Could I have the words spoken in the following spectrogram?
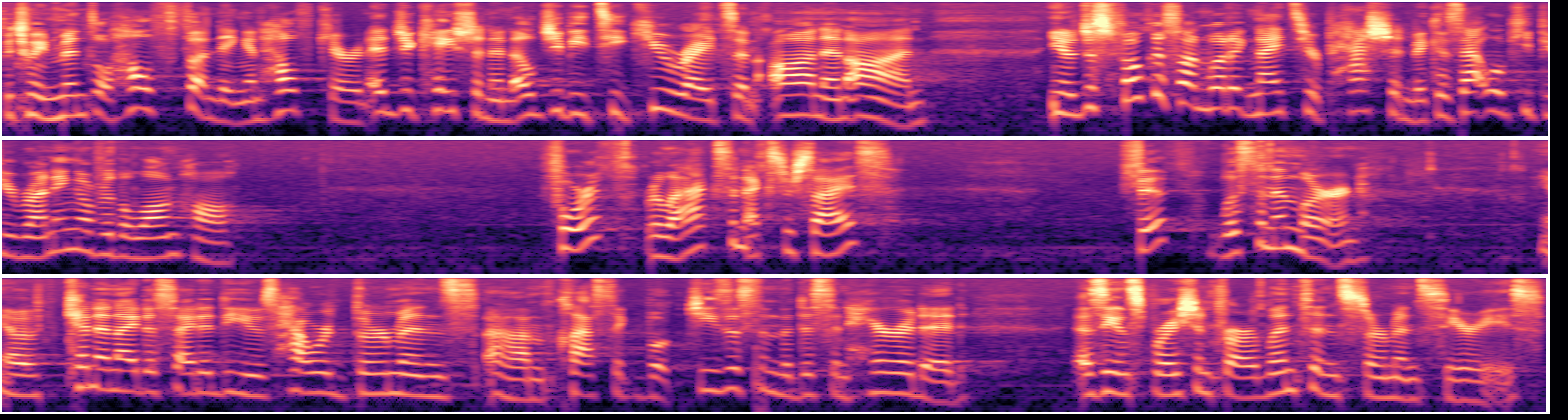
between mental health funding and healthcare and education and LGBTQ rights and on and on. You know, just focus on what ignites your passion because that will keep you running over the long haul. Fourth, relax and exercise. Fifth, listen and learn. You know, Ken and I decided to use Howard Thurman's um, classic book, Jesus and the Disinherited, as the inspiration for our Lenten sermon series.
